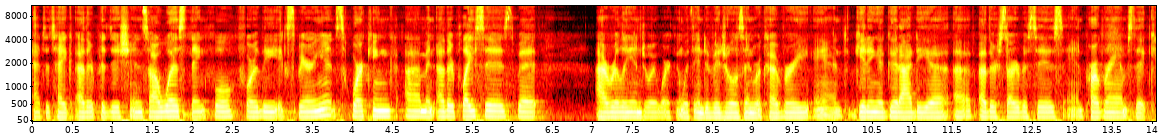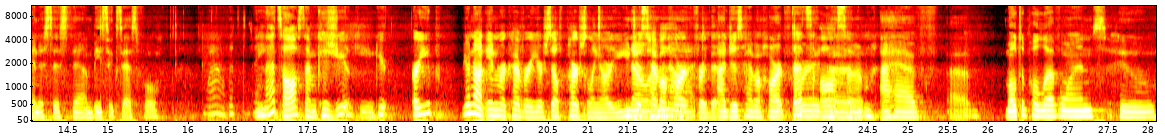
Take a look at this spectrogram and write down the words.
had to take other positions. So I was thankful for the experience working um, in other places, but I really enjoy working with individuals in recovery and getting a good idea of other services and programs that can assist them be successful. Wow, that's And that's awesome because you, you. are you you're not in recovery yourself personally, are you? You No, just have I'm a heart for this. I just have a heart for That's it. Um, awesome. I have uh, multiple loved ones who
